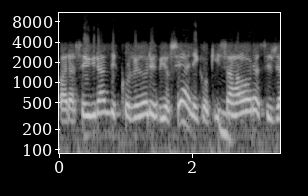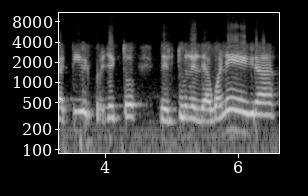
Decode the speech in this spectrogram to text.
para hacer grandes corredores bioceánicos. Quizás ahora se reactive el proyecto del túnel de Agua Negra,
